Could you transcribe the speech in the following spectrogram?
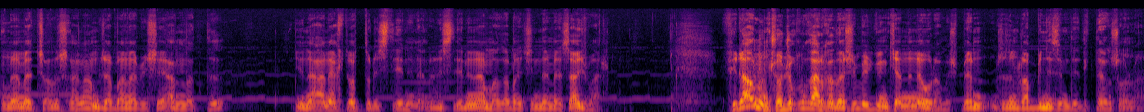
Mehmet Çalışkan amca bana bir şey anlattı. Yine anekdottur isteyen inanır, isteyen inanmaz ama içinde mesaj var. Firavun'un çocukluk arkadaşı bir gün kendine uğramış. Ben sizin Rabbinizim dedikten sonra,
